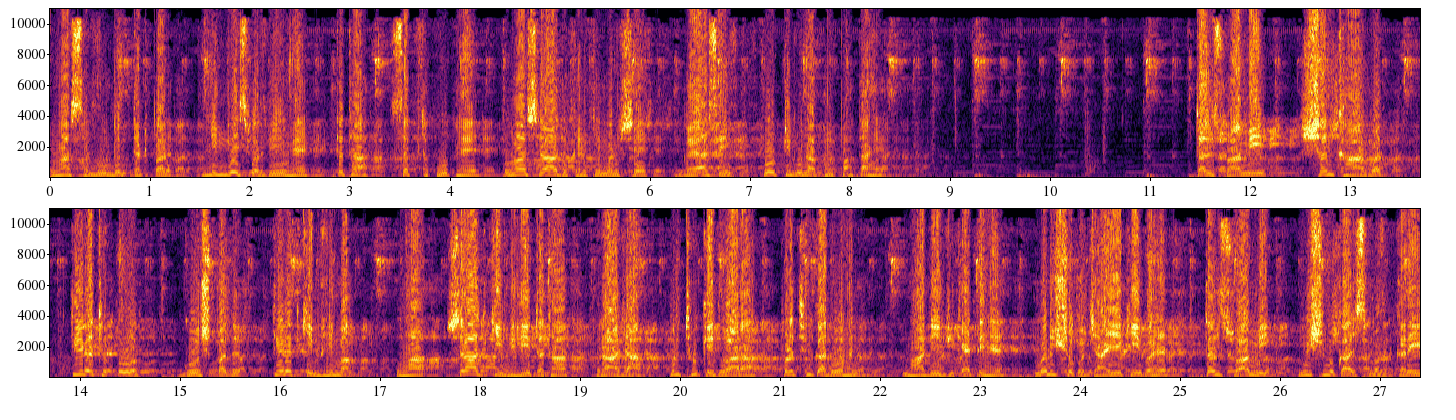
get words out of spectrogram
वहाँ समुद्र तट पर लिंगेश्वर देव है तथा सप्तकूप है। वहाँ श्राद्ध करके मनुष्य गया से कोटि गुना फल पाता है। तल स्वामी शंखावत तीर्थ और गोष्पद, तीर्थ की महिमा, वह श्राद्ध की विधि तथा राजा पृथ्वी के द्वारा पृथ्वी का दोहन। महादेव जी कहते हैं, मनुष्य को चाहिए कि वह तल स्वामी विष्णु का स्मरण करे,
